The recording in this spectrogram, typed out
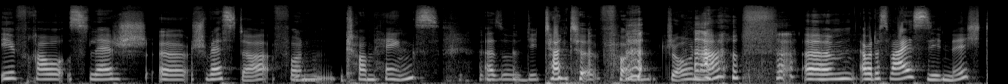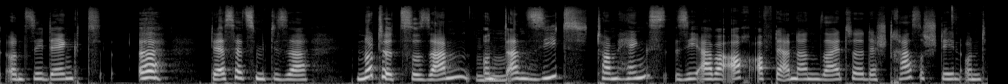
Ehefrau slash äh, Schwester von Tom Hanks, also die Tante von Jonah. ähm, aber das weiß sie nicht. Und sie denkt, äh, der ist jetzt mit dieser Nutte zusammen und dann sieht Tom Hanks sie aber auch auf der anderen Seite der Straße stehen und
